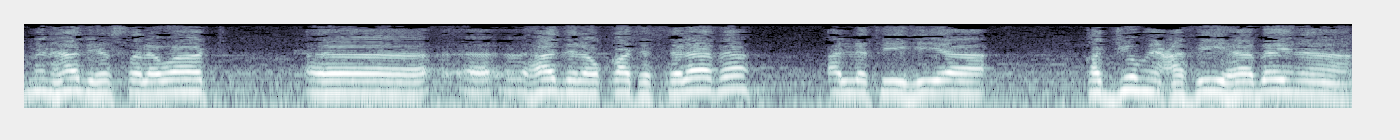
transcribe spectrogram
من هذه الصلوات آه، آه، هذه الأوقات الثلاثة التي هي قد جمع فيها بين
